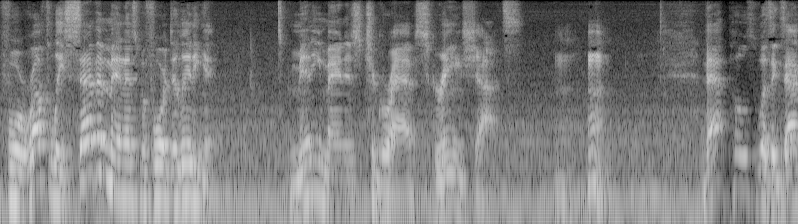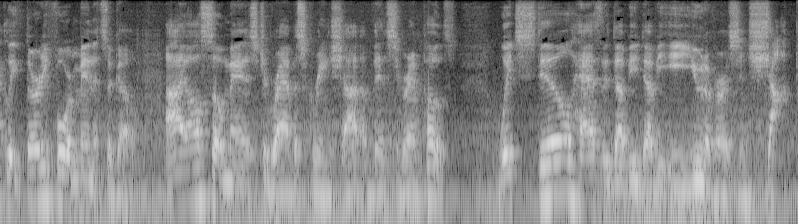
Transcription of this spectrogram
for roughly seven minutes before deleting it. Many managed to grab screenshots. Mm-hmm. That post was exactly 34 minutes ago. I also managed to grab a screenshot of the Instagram post, which still has the WWE Universe in shock.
